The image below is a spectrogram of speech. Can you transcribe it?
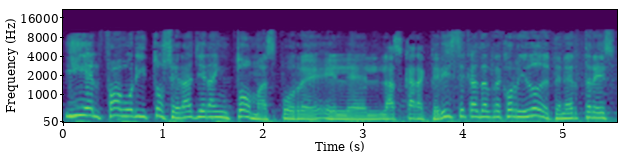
y el favorito será Geraint Thomas por eh, las características del recorrido de tener tres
